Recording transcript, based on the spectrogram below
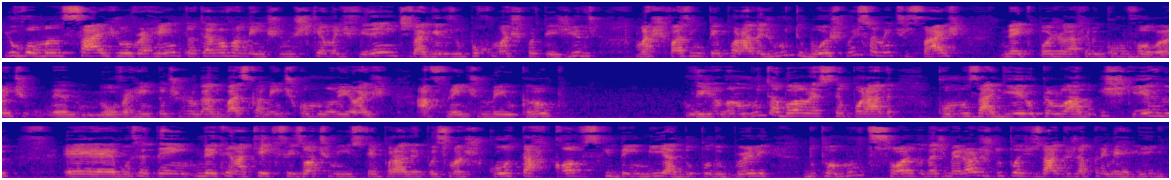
e o Roman Sais do Overhampton, até novamente num esquema diferente, zagueiros um pouco mais protegidos, mas fazem temporadas muito boas, principalmente o Sais, né, que pode jogar também como volante, né, no Overhampton tinha jogado basicamente como um homem mais à frente no meio campo. Vem jogando muita bola nessa temporada como zagueiro pelo lado esquerdo. É, você tem Nathan Ake, que fez ótimo início de temporada, depois se machucou. Tarkovsky, Demi, a dupla do Burnley, dupla muito sólida, das melhores duplas de zagas da Premier League.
